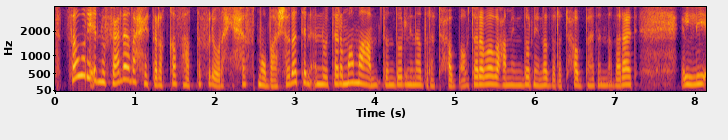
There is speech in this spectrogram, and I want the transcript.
تتصوري إنه فعلا راح يتلقفها الطفل وراح يحس مباشرة إنه ترى ماما عم تنظر لي نظرة حب أو ترى بابا عم ينظر لي نظرة حب هذه النظرات اللي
